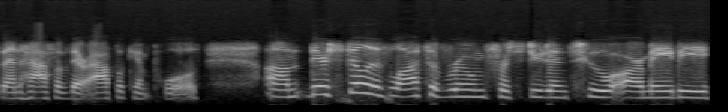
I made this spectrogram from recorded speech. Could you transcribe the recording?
than half of their applicant pools. Um, there still is lots of room for students who are maybe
